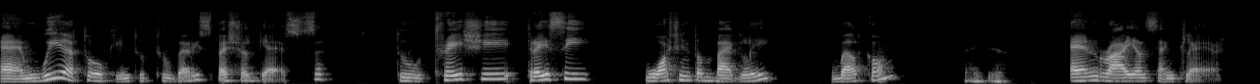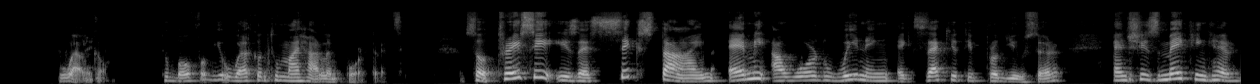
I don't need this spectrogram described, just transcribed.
And we are talking to two very special guests, to Tracey, Tracey Washington Bagley, welcome. Thank you. And Rhyan St. Clair, welcome to both of you. Welcome to my Harlem Portraits. So Tracey is a six-time Emmy Award-winning executive producer, and she's making her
